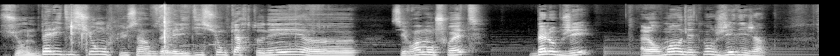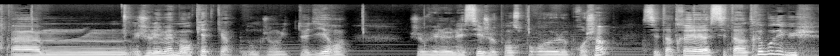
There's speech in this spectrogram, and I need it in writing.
sur une belle édition en plus. Hein. Vous avez l'édition cartonnée. c'est vraiment chouette. Bel objet. Alors moi, honnêtement, j'ai déjà. Je l'ai même en 4K. Donc j'ai envie de te dire... Je vais le laisser, je pense, pour euh, le prochain. C'est un, très, un très beau début.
